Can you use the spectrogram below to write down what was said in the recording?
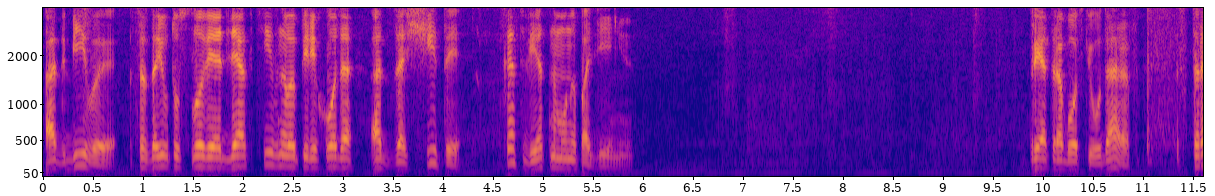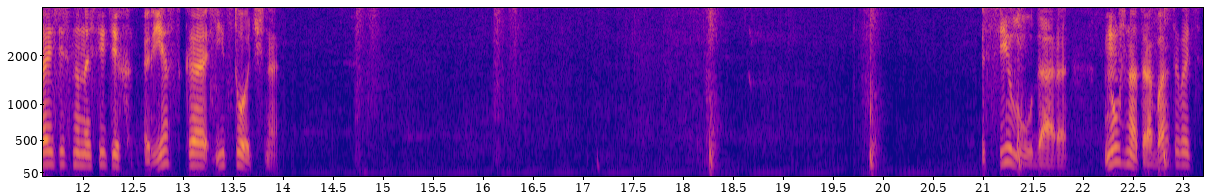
Отбивы создают условия для активного перехода от защиты к ответному нападению. При отработке ударов старайтесь наносить их резко и точно. Силу удара нужно отрабатывать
